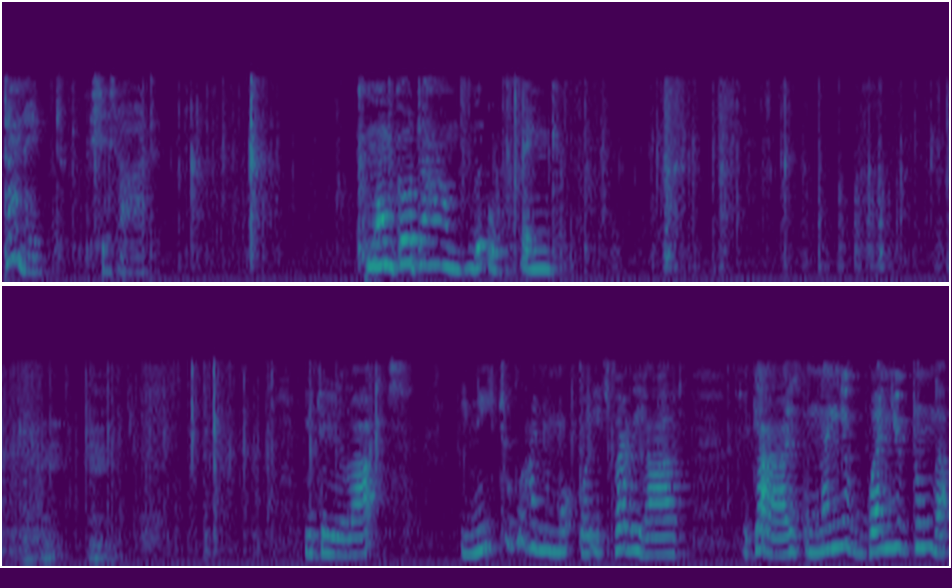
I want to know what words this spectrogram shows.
Damn it, this is hard. Come on, go down, little thing. Do that, you need to line them up, but it's very hard. So guys, and then you, when you've done that,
